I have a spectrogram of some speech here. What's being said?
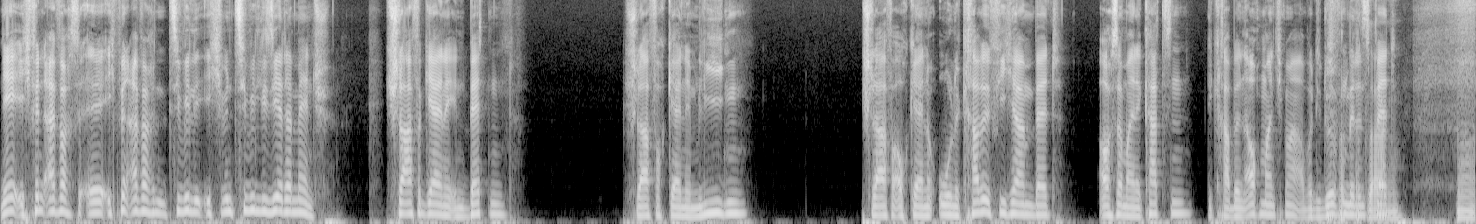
Nee, ich finde einfach, äh, ich bin einfach ein, Zivil ich bin zivilisierter Mensch. Ich schlafe gerne in Betten. Ich schlafe auch gerne im Liegen. Ich schlafe auch gerne ohne Krabbelfiecher im Bett. Außer meine Katzen. Die krabbeln auch manchmal, aber die dürfen mit ins Bett. sagen. Ja.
